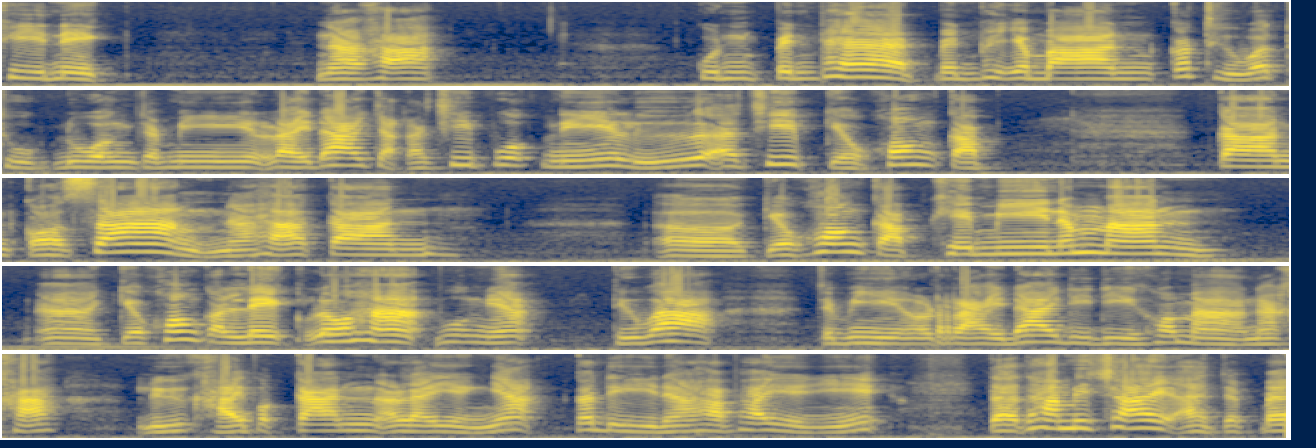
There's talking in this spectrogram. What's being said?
คลินิกนะคะ คุณเป็นแพทย์เป็นพยาบาลก็ถือว่าถูกดวงจะมีรายได้จากอาชีพพวกนี้ หรืออาชีพเกี่ยวข้องกับการก่อสร้างนะคะการเอ่อเกี่ยวข้องกับเคมีน้ำมันอ่าเกี่ยวข้องกับเหล็กโลหะพวกเนี้ย ถือว่าจะมีรายได้ดีๆเข้ามานะคะ หรือขายประกันอะไรอย่างเงี้ยก็ดีนะคะไพ่อย่างนี้ แต่ถ้าไม่ใช่อาจจะแปล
